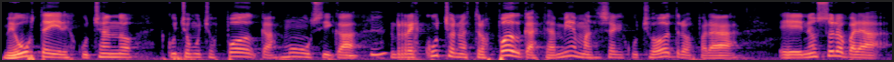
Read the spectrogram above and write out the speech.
me gusta ir escuchando. Escucho muchos podcasts, música, reescucho nuestros podcasts también, más allá que escucho otros, para eh, no solo para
